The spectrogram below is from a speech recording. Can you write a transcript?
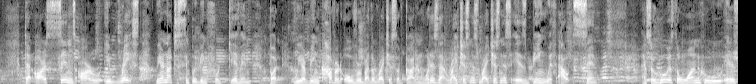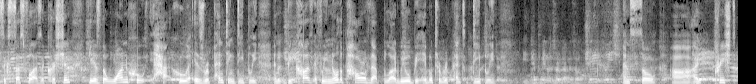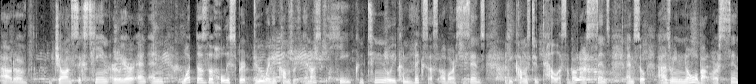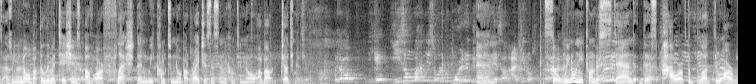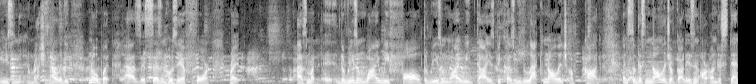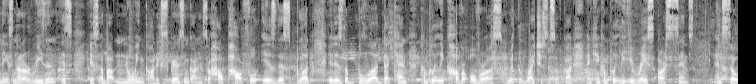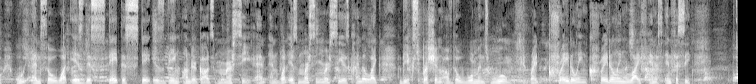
that our sins are erased. We are not just simply being forgiven but we are being covered over by the righteousness of god. And what is that righteousness? Righteousness is being without sin and so, who is the one who is successful as a Christian? He is the one who ha- who is repenting deeply. And because if we know the power of that blood, we will be able to repent deeply. And so, uh, I preached out of John 16 earlier, and and what does the Holy Spirit do when He comes within us? He continually convicts us of our sins. He comes to tell us about our sins. And so, as we know about our sins, as we know about the limitations of our flesh, then we come to know about righteousness and we come to know about judgment. And so we don't need to understand this power of the blood through our reason and rationality. No, but as it says in Hosea 4, right? as much eh, the reason why we fall the reason why we die is because we lack knowledge of god. And so this knowledge of god isn't our understanding. It's not our reason. It's it's about knowing god experiencing god. And so how powerful is this blood? It is the blood that can completely cover over us with the righteousness of god and can completely erase our sins. And so, we, and so, what is this state? This state is being under God's mercy. And and what is mercy? Mercy is kind of like the expression of the woman's womb, right? Cradling, cradling life in its infancy.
